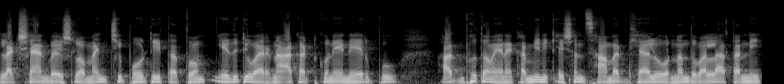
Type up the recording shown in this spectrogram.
లక్ష్యాన్వేష్లో మంచి పోటీతత్వం ఎదుటివారిని ఆకట్టుకునే నేర్పు అద్భుతమైన కమ్యూనికేషన్ సామర్థ్యాలు ఉన్నందువల్ల అతన్ని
